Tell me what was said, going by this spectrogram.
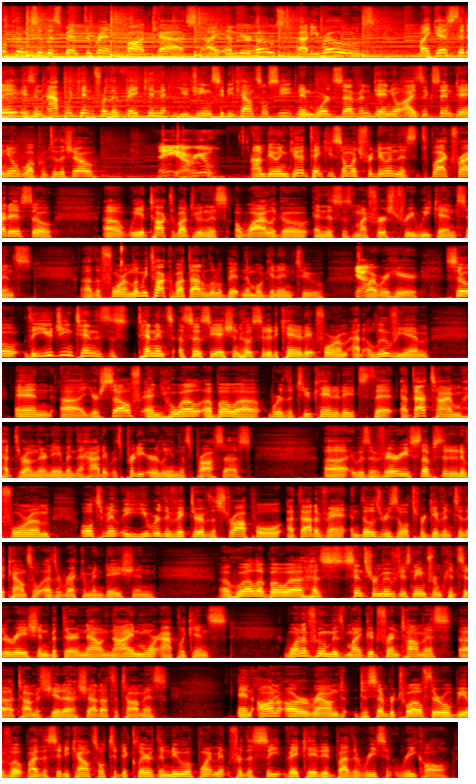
Welcome to the Spent the Rent podcast. I am your host, Patty Rose. My guest today is an applicant for the vacant Eugene City Council seat in Ward 7, Daniel Isaacson. Daniel, welcome to the show. Hey, how are you? I'm doing good. Thank you so much for doing this. It's Black Friday, so uh, we had talked about doing this a while ago, and this is my first free weekend since uh, the forum. Let me talk about that a little bit, and then we'll get into Yeah. why we're here. So, the Eugene Tenants, Tenants Association hosted a candidate forum at Alluvium, and uh, yourself and Joel Iboa were the two candidates that at that time had thrown their name in the hat. It was pretty early in this process. Uh, it was a very substantive forum. Ultimately, you were the victor of the straw poll at that event, and those results were given to the council as a recommendation. Uh, Joel Iboa has since removed his name from consideration, but there are now nine more applicants, one of whom is my good friend Thomas, uh, Thomas Shida. Shout out to Thomas. And on or around December 12th, there will be a vote by the City Council to declare the new appointment for the seat vacated by the recent recall.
